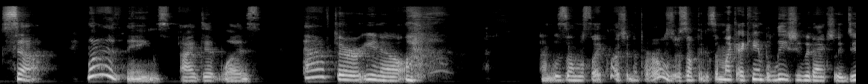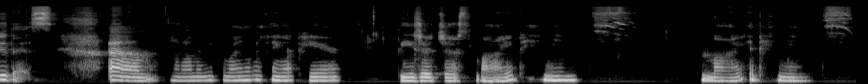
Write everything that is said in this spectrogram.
So one of the things I did was after, you know, I was almost like clutching the pearls or something. So I'm like, I can't believe she would actually do this. Um, hold on, let me put my little thing up here. These are just my opinions. My opinions.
